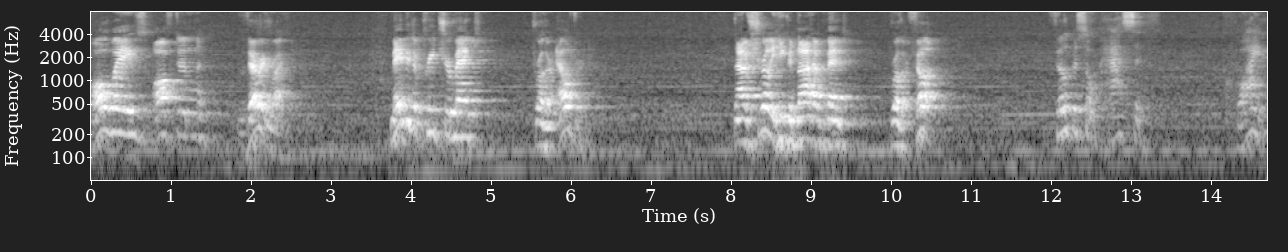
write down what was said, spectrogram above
Always, often, very right. Maybe the preacher meant Brother Eldred. Now, surely he could not have meant Brother Philip. Philip is so passive, quiet,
